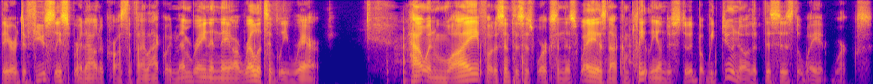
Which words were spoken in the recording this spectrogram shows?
they are diffusely spread out across the thylakoid membrane and they are relatively rare. How and why photosynthesis works in this way is not completely understood, but we do know that this is the way it works.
